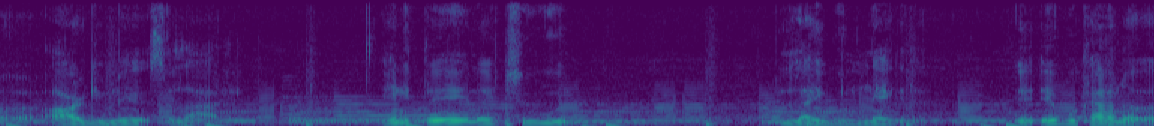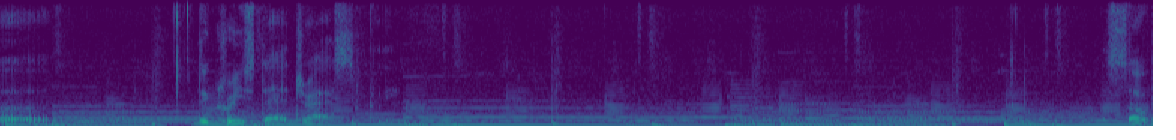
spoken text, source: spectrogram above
uh, arguments, a lot of anything that you would label negative. It, it would kind of uh, decrease that drastically. So,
